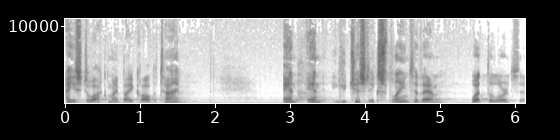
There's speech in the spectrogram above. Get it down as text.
I used to walk my bike all the time. And, and you just explain to them what the Lord said.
